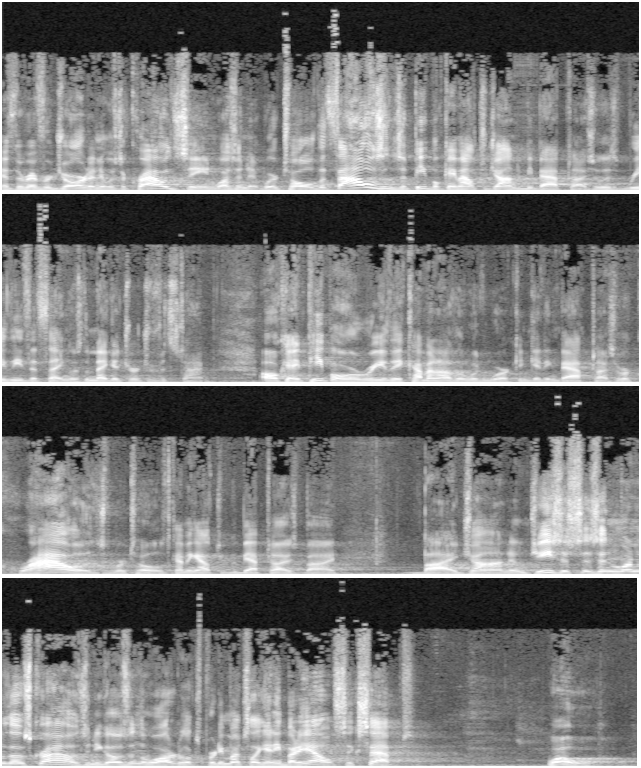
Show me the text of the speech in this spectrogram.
at the River Jordan, it was a crowd scene, wasn't it? We're told that thousands of people came out to John to be baptized. It was really the thing, it was the megachurch of its time. Okay, people were really coming out of the woodwork and getting baptized. There were crowds, we're told, coming out to be baptized by, by John. And Jesus is in one of those crowds, and he goes in the water, looks pretty much like anybody else, except, whoa,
